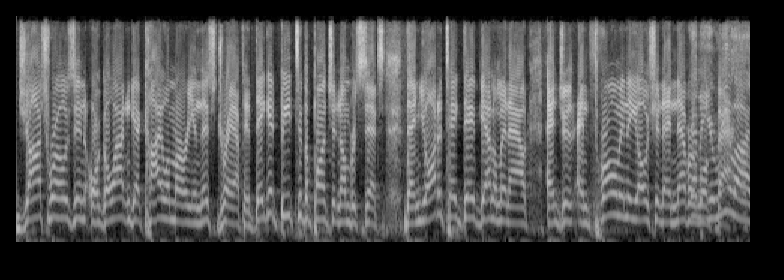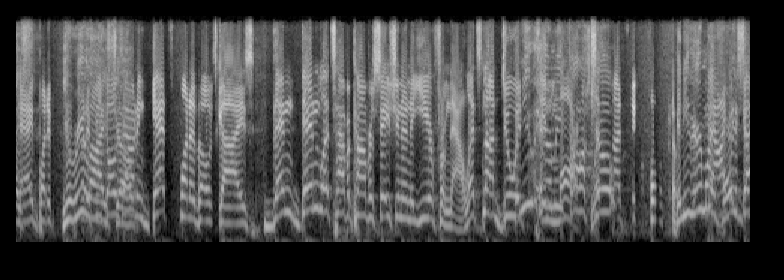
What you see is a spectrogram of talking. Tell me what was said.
Josh Rosen, or go out and get Kyler Murray in this draft. If they get beat to the punch at number six, then you ought to take Dave Gettleman out and just and throw him in the ocean and never Yeah, look you back. realize- okay? But if, you but if realize, he goes Joe- out and gets one of those guys, then then let's have a conversation in a year from now. Let's not do it Can you hear in me March. talk, Joe? not stick a fork in him. Can you hear my Yeah, voice at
